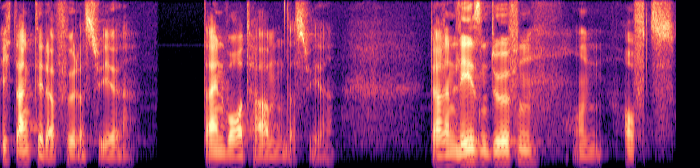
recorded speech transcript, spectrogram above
Ich danke dir dafür, dass wir dein Wort haben, dass wir darin lesen dürfen. Und oft,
